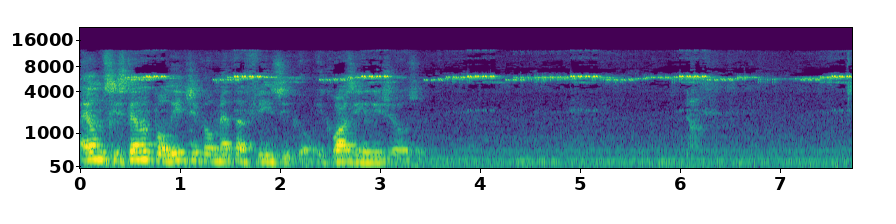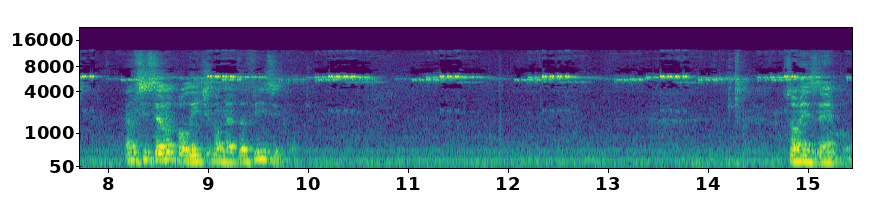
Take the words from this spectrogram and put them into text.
é um sistema político metafísico e quase religioso. É um sistema político metafísico. Só um exemplo.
